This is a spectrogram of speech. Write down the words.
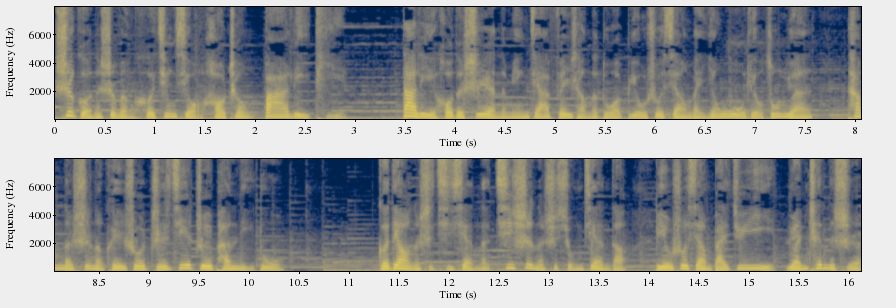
诗格呢是吻合清秀，号称八立体。大历以后的诗人的名家非常的多，比如说像韦应物、柳宗元，他们的诗呢可以说直接追攀李杜。格调呢是奇险的，气势呢是雄健的。比如说像白居易、元稹的诗，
